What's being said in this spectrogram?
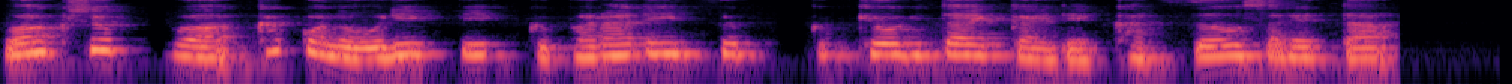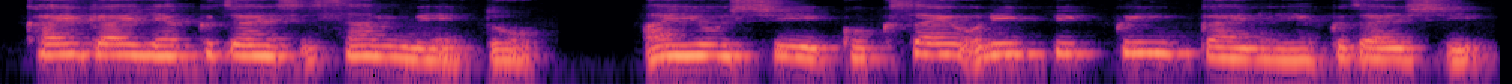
ワークショップは過去のオリンピック・パラリンピック競技大会で活動された海外薬剤師3名と IOC 国際オリンピック委員会の薬剤師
